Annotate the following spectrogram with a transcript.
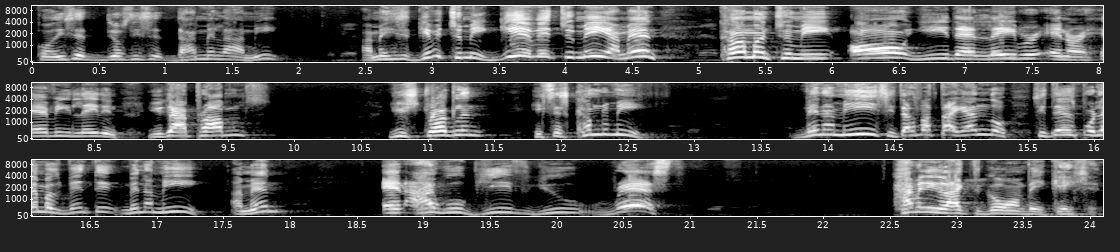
Cuando dice, Dios dice, dámela a mí. Amen. He says, give it to me, give it to me. Amen. Come unto me, all ye that labor and are heavy laden. You got problems? You struggling? He says, come to me. Ven a mí. Si estás batallando, si tienes problemas, vente, ven a mí. Amen. And I will give you rest. How many like to go on vacation?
